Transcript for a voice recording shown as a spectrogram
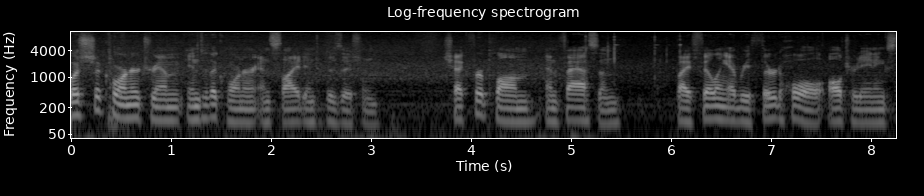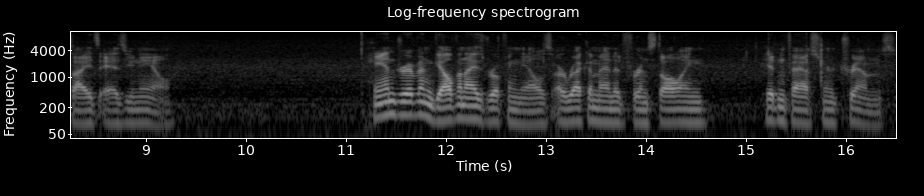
Push the corner trim into the corner and slide into position. Check for plumb and fasten by filling every third hole alternating sides as you nail. Hand-driven galvanized roofing nails are recommended for installing hidden fastener trims.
